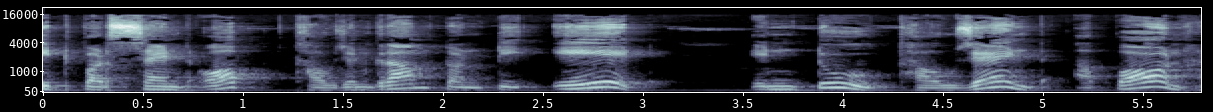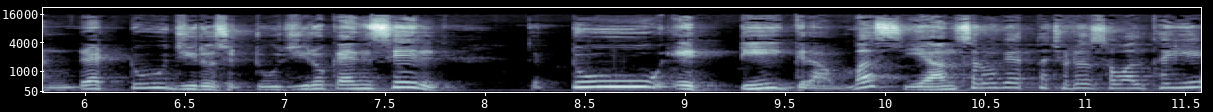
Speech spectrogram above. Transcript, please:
eight percent of thousand gram twenty eight into thousand upon hundred two zero से टू ज़ीरो कैंसिल तो टू एट्टी ग्राम बस, ये आंसर हो गया, इतना छोटा सा सवाल था ये।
